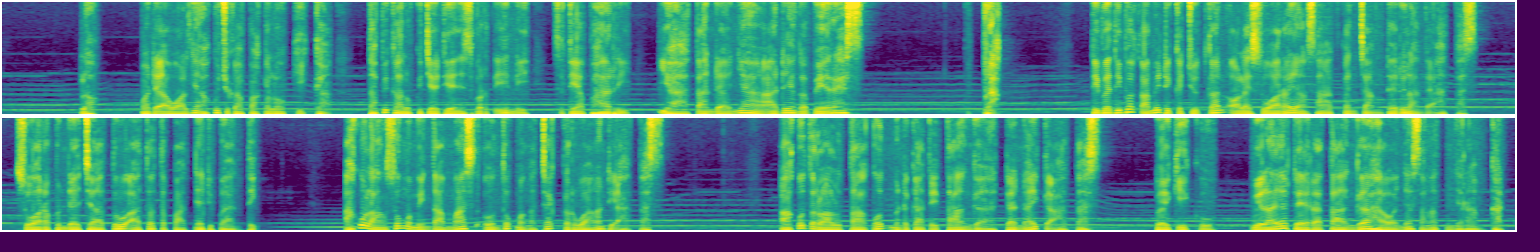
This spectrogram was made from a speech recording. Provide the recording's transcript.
Loh, pada awalnya aku juga pakai logika. Tapi kalau kejadiannya seperti ini setiap hari, ya tandanya ada yang gak beres. Brak. Tiba-tiba kami dikejutkan oleh suara yang sangat kencang dari lantai atas. Suara benda jatuh atau tepatnya dibanting. Aku langsung meminta Mas untuk mengecek ke ruangan di atas. Aku terlalu takut mendekati tangga dan naik ke atas. Bagiku, wilayah daerah tangga hawanya sangat menyeramkan.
